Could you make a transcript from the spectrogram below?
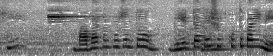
কি? বাবা এখন পর্যন্ত বিয়ের টাকাই শোধ করতে পারিনি?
